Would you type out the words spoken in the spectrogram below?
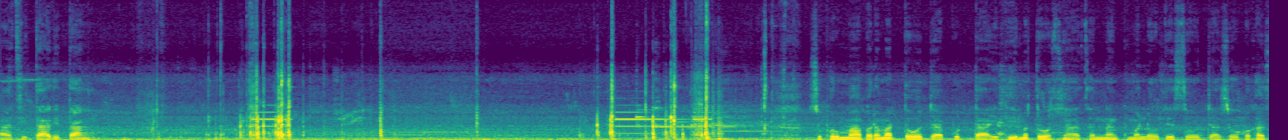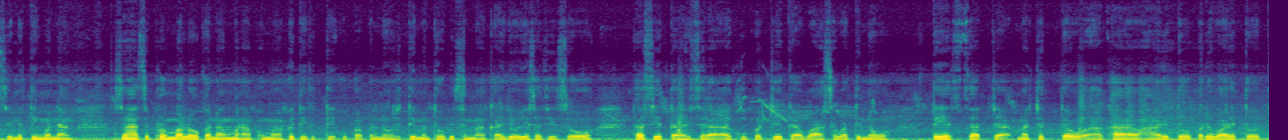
อาสิตาติตังสุภรมาปรมัตโตจะปุตตาอิทิมโตสหสนังกุมโลติโสจะโสภคัสสิมิติงวนัง สหัสพรหมโลกนังมหาพมาพติติติอุปปนโนสติมันโทพิสมากายโยยสสสิโสทัสเสตาอิสราอาคูปเจกาวะสวัตติโน เตสัจจะมัจโตอาคาหาริโตปริวาริโตเต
